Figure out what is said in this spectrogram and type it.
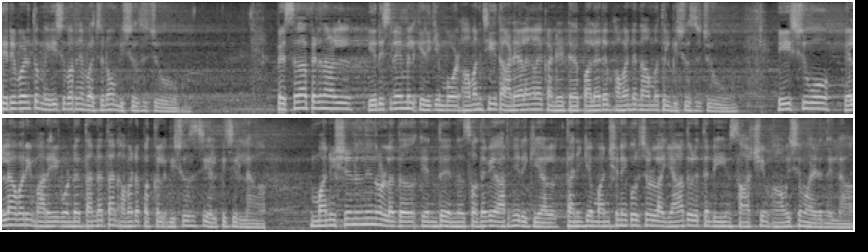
തിരുവഴുത്തും യേശു പറഞ്ഞ വചനവും വിശ്വസിച്ചു. പെസക പെരുന്നാളിൽ യെരുസലേമിൽ ഇരിക്കുമ്പോൾ അവൻ ചെയ്ത അടയാളങ്ങളെ കണ്ടിട്ട് പലരും അവന്റെ നാമത്തിൽ വിശ്വസിച്ചു. യേശുവോ എല്ലാവരെയും അറിയുകൊണ്ട് തന്നെത്താൻ അവരുടെ പക്കൽ വിശ്വസിച്ച് ഏൽപ്പിച്ചില്ല. മനുഷ്യനിൽ നിന്നുള്ളത് എന്ത് എന്ന് സ്വതവേ അറിഞ്ഞിരിക്കിയാൽ തനിക്ക് മനുഷ്യനെക്കുറിച്ചുള്ള യാതൊരുത്തന്റെയും സാക്ഷ്യം ആവശ്യമായിരുന്നില്ല.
